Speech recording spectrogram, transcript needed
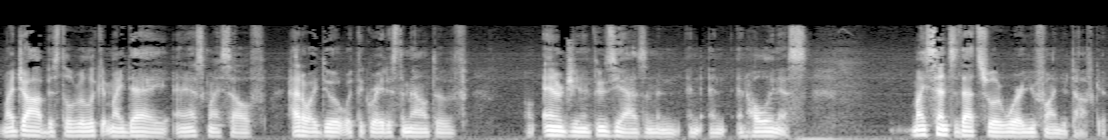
my job is to look at my day and ask myself, how do I do it with the greatest amount of energy and enthusiasm and, and, and, and holiness? My sense is that's of where you find your tafkid.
